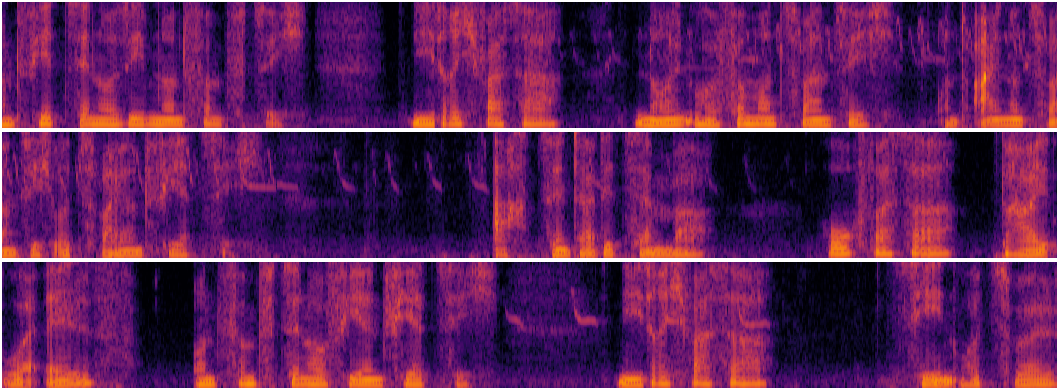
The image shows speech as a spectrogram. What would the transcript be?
und 14.57 Uhr. Niedrigwasser 9.25 Uhr und 21.42 Uhr. 18. Dezember. Hochwasser 3.11 Uhr und 15.44 Uhr. Niedrigwasser 10.12 Uhr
